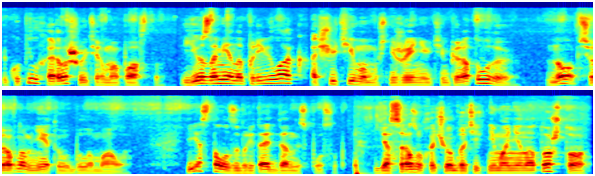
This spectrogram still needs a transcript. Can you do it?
и купил хорошую термопасту. Ее замена привела к ощутимому снижению температуры, но все равно мне этого было мало. И я стал изобретать данный способ. Я сразу хочу обратить внимание на то, что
